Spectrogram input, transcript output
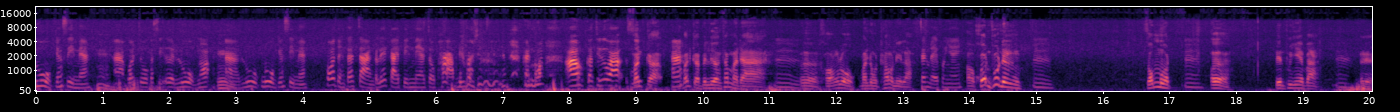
ลูกจังสี่แหมอืมอ่าบ่โจก็สิเอิ้นลูกเนาะอืม อ่าลูกลูกจังสี่แหมพ่อตั้งแต่จ้างก็เลยกลายเป็นแม่เจ้าภาพดีกว่าที่นี่เห็นบ่เอาก็ถือว่าสุดมันก็ฮะมันก็เป็นเรื่องธรรมดา อืมเออ ของโลกมนุษย์เท่านี่ล่ะจังไดพ่อใหญ่เอาคนผู้หนึ่งอืมสมมุติ อืมเออ เป็นผู้ใหญ่บ้าน อืมเออ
